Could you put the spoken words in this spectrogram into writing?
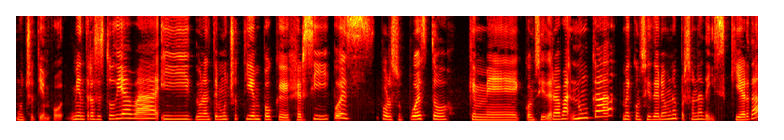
mucho tiempo. Mientras estudiaba y durante mucho tiempo que ejercí, pues por supuesto que me consideraba, nunca me consideré una persona de izquierda,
